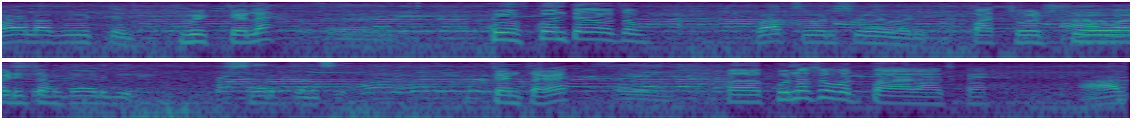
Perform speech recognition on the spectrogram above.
बायलाच विठ्ठल. विठ्ठला को कोणत्या गावचा पाच वर्ष सुळेवाडी. पाच वर्ष वाडीचा गाडगे सरपंच. त्यांचा काय अं, कुणासोबत पळाला आज काय? आज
